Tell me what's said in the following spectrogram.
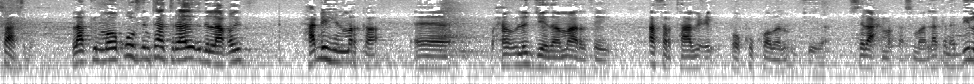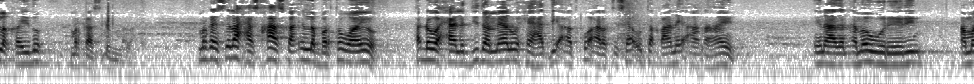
saas laakiin mawquuf intaad tiraahdo idlaaqdid ha marka waxaan ula jeedaa maaragtay ahar taabici oo ku kooban u jeedaa istilaaxa markaas maa laakiin haddii la qaydo markaas dhib ma laha. Marka istilaaxaas khaaskaa in la barto waayo hadha waxaa la diidaa meel wixii haddii aad ku aragtay saa u taqaanay aan ahayn inaadan ama wareerin ama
